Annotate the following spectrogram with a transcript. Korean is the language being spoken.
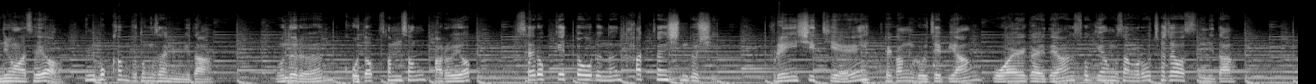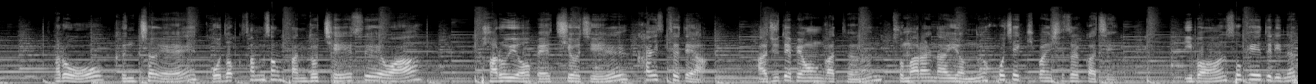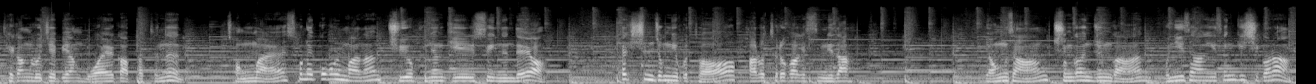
안녕하세요. 행복한 부동산입니다. 오늘은 고덕 삼성 바로 옆 새롭게 떠오르는 핫한 신도시 브레인시티의 대강 로제비앙 5알가에 대한 소개 영상으로 찾아왔습니다. 바로 근처에 고덕 삼성 반도체의 수혜와 바로 옆에 지어질 카이스트 대학, 아주대 병원 같은 두말할 나위 없는 호재 기반 시설까지 이번 소개해드리는 대강 로제비앙 모알가 아파트는 정말 손에 꼽을 만한 주요 분양기일 수 있는데요. 핵심 정리부터 바로 들어가겠습니다. 영상 중간중간 문의사항이 생기시거나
